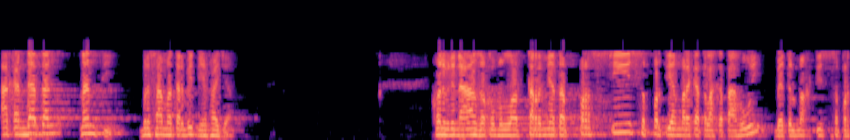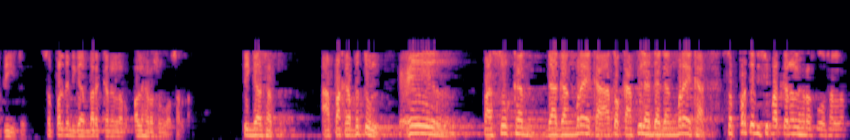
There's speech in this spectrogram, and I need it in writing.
akan datang nanti bersama terbitnya fajar. Ternyata persis seperti yang mereka telah ketahui, Betul Maqdis seperti itu. Seperti yang digambarkan oleh Rasulullah SAW. Tinggal satu. Apakah betul air pasukan dagang mereka atau kafilah dagang mereka seperti disifatkan oleh Rasulullah SAW?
